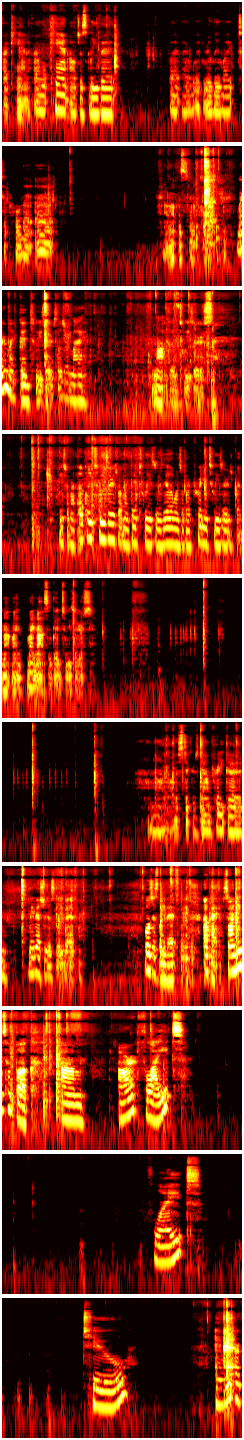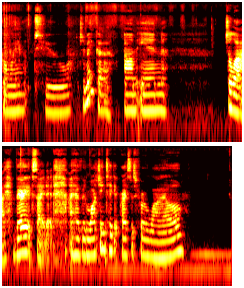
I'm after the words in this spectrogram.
I can. If I won't can't, I'll just leave it. But I would really like to pull that up. I don't know if this is to pull up. Where are my good tweezers? Those are my not good tweezers. These are my ugly tweezers, but my good tweezers. The other ones are my pretty tweezers, but not my, my not so good tweezers. I don't know, all the stickers down pretty good. Maybe I should just leave it. we'll just leave it. Okay, so I need to book um, our flight. Flight to, and we are going to Jamaica um, in July. Very excited. I have been watching ticket prices for a while.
